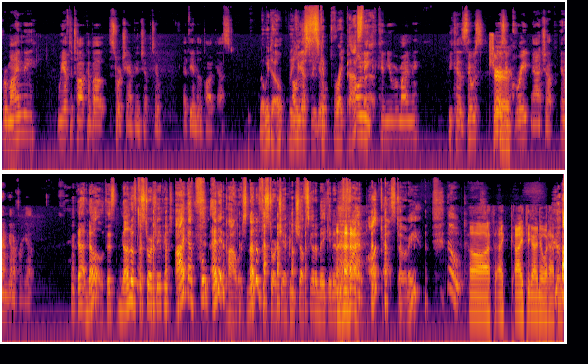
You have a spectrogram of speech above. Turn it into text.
Remind me, we have to talk about the store championship too, at the end of the podcast. No, we don't. We Oh, can yes, just we do. skip right past oh, that. Nick, can you remind me? Because there was there was a great matchup, and I'm gonna forget. Yeah, no. This none of the store champions. I have full edit powers. None of the store championship's going to make it into the final podcast, Tony. No, Oh, I, th- I, I think I know what happened.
